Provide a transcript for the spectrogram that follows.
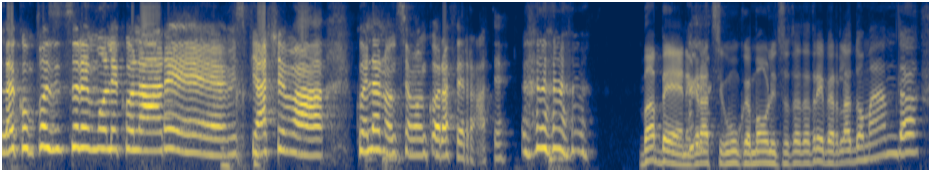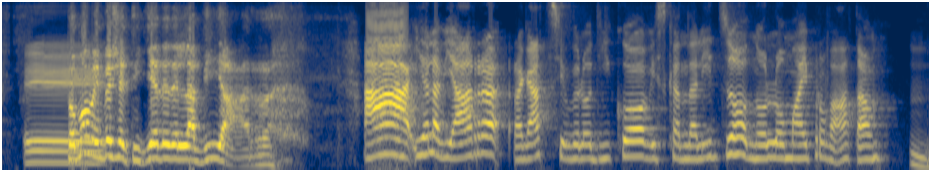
La composizione molecolare mi spiace, ma quella non siamo ancora ferrate. Va bene, grazie comunque Molitz83 per la domanda. E... Tomome invece ti chiede della VR. Ah, io la VR, ragazzi, io ve lo dico, vi scandalizzo, non l'ho mai provata. Mm.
